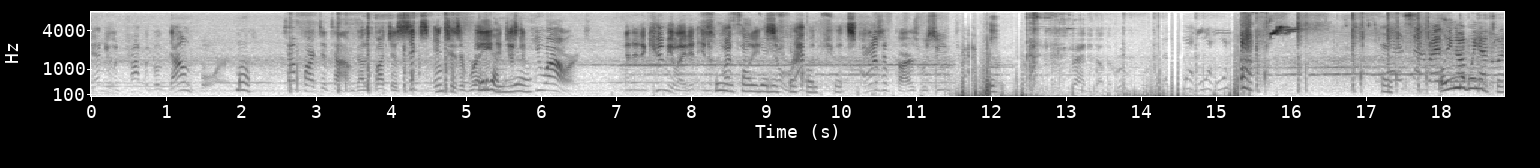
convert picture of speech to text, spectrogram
genuine tropical downpour. mal. Some parts of town got as much as six inches of rain Buradan in just a few hours. And it accumulated in a floodplain so rapidly that scores of cars were soon stranded on the roof. Evet. Oyun da böyle bitiyor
